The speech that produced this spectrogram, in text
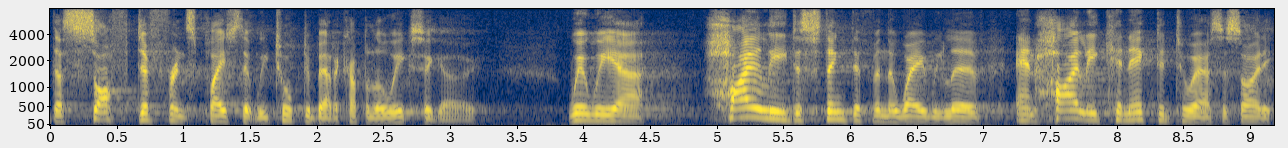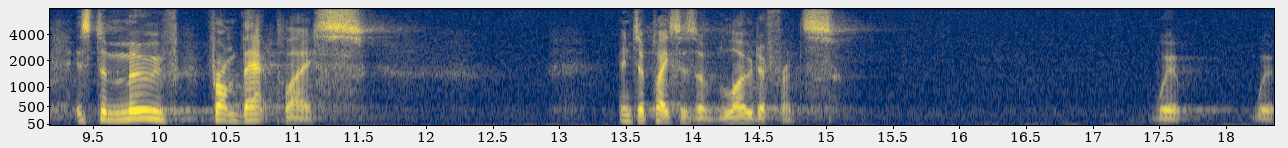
the soft difference place that we talked about a couple of weeks ago, where we are highly distinctive in the way we live and highly connected to our society, is to move from that place into places of low difference where, where,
